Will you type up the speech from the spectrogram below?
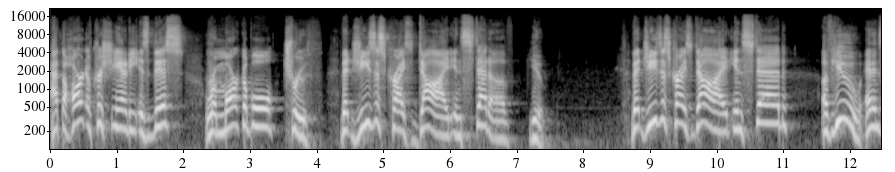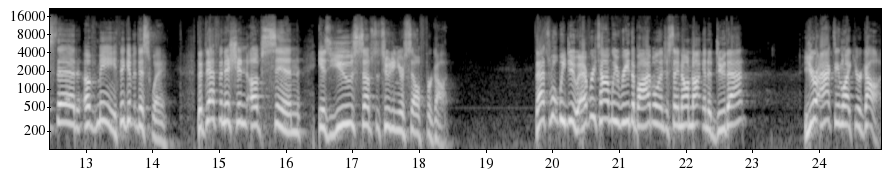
At the heart of Christianity is this remarkable truth that Jesus Christ died instead of you. That Jesus Christ died instead of you and instead of me. Think of it this way the definition of sin is you substituting yourself for God. That's what we do. Every time we read the Bible and just say, No, I'm not going to do that, you're acting like you're God.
